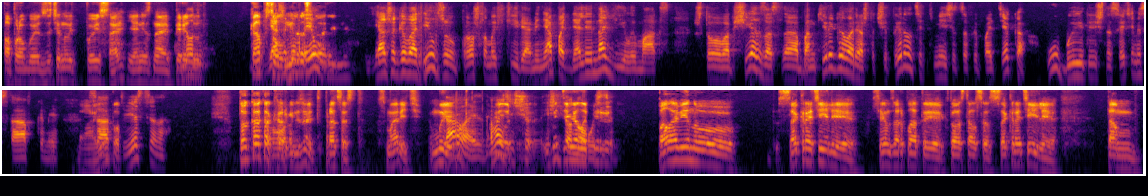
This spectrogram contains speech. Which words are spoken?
попробуют затянуть пояса, я не знаю, перейдут капсул. Я же, говорил, я же говорил же в прошлом эфире, а меня подняли на вилы, Макс, что вообще за, э, банкиры говорят, что 14 месяцев ипотека убыточна с этими ставками. Да, Соответственно, только как вот. организовать этот процесс? Смотрите, мы... Давай, давайте еще, еще девелоперы половину сократили, всем зарплаты, кто остался, сократили. Там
